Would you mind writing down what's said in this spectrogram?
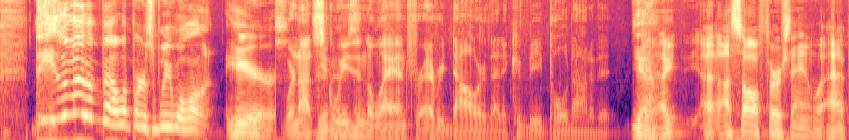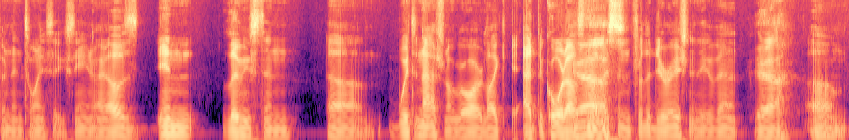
these are the developers we want here. We're not squeezing the land for every dollar that it could be pulled out of it. Yeah, I, I I saw firsthand what happened in 2016. Right, I was in Livingston um, with the National Guard, like at the courthouse in Livingston for the duration of the event. yeah, Um,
